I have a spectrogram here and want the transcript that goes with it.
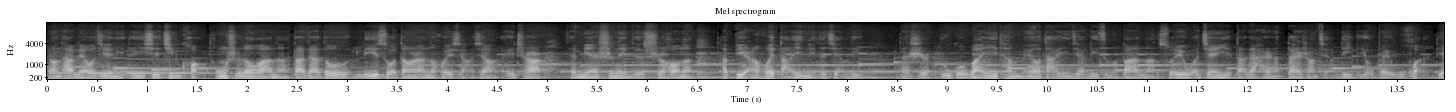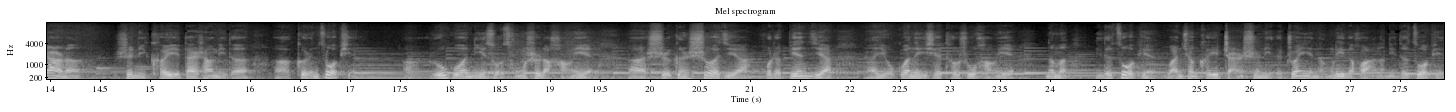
让他了解你的一些近况。同时的话呢，大家都理所当然的会想象，HR 在面试你的时候呢，他必然会打印你的简历。但是如果万一他没有打印简历怎么办呢？所以我建议大家还是带上简历，有备无患。第二呢，是你可以带上你的呃个人作品啊，如果你所从事的行业啊是跟设计啊或者编辑啊呃有关的一些特殊行业，那么你的作品完全可以展示你的专业能力的话呢，你的作品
